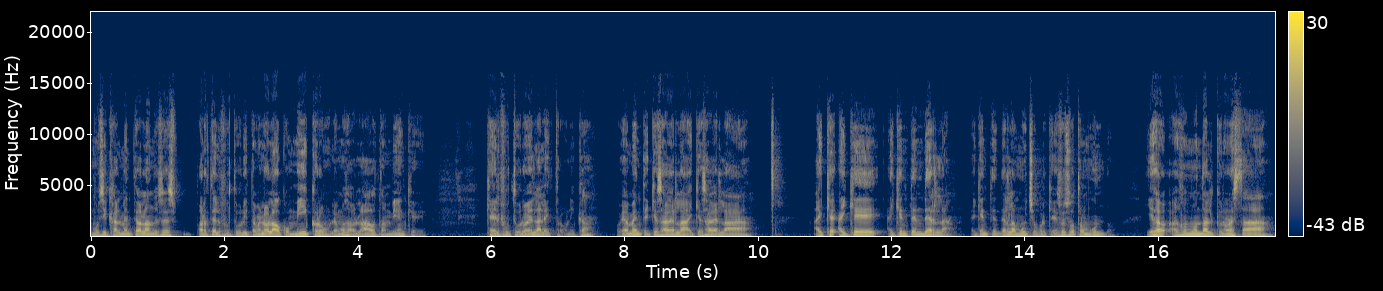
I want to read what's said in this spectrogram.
musicalmente hablando, eso es parte del futuro. Y también lo he hablado con Micro, lo hemos hablado también, que, que el futuro es la electrónica. Obviamente hay que saberla, hay que saberla, hay que, hay que, hay que entenderla, hay que entenderla mucho porque eso es otro mundo. Y eso es un mundo al que uno no está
